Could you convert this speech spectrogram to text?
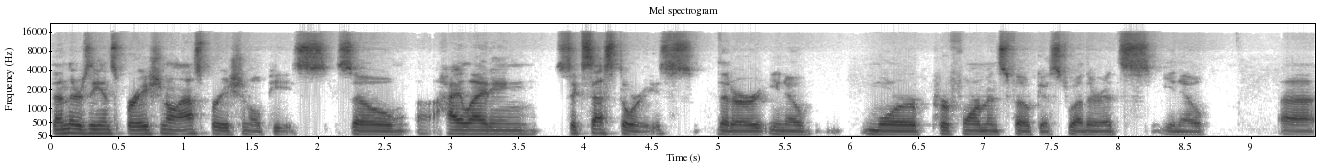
then there's the inspirational, aspirational piece. So, uh, highlighting success stories that are, you know, more performance focused, whether it's, you know, uh,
